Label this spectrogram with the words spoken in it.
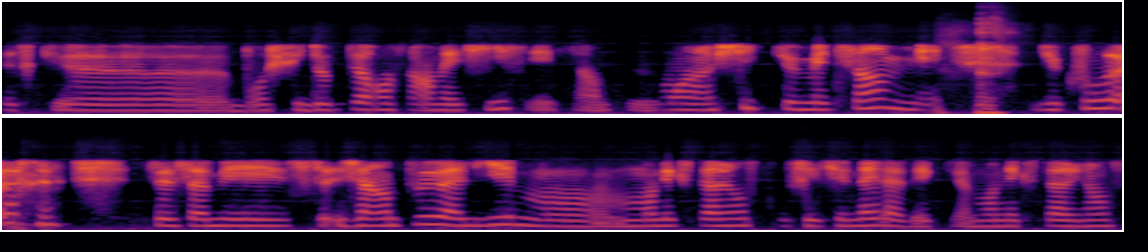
parce que euh, bon, je suis docteur en pharmacie, c'est un peu moins chic que médecin, mais du coup, ça, ça j'ai un peu allié mon, mon expérience professionnelle avec mon expérience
